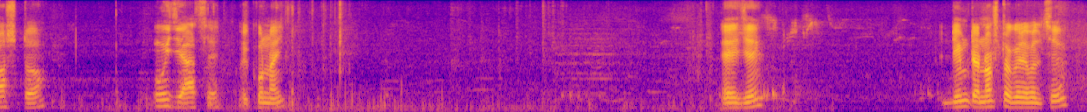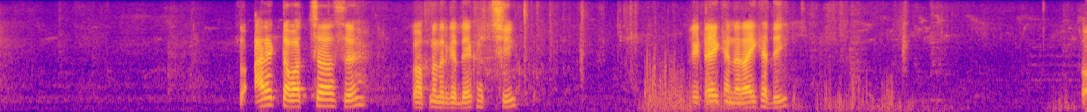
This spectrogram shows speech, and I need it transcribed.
নষ্ট। ওই যে আছে, ওই কোনায়। এই যে, ডিমটা নষ্ট করে ফেলছে। তো আরেকটা বাচ্চা আছে, তো আপনাদেরকে দেখাচ্ছি। এটা এখানে রাইখা দিই। তো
